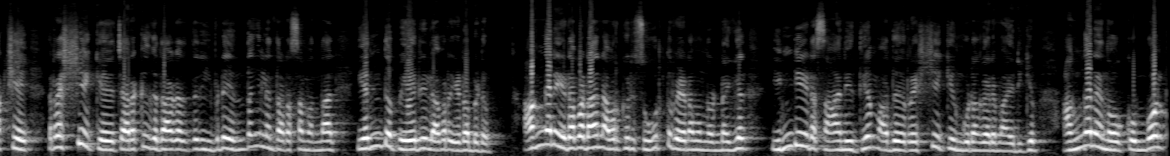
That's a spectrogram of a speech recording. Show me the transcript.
പക്ഷേ റഷ്യയ്ക്ക് ചരക്ക് ഗതാഗതത്തിന് ഇവിടെ എന്തെങ്കിലും തടസ്സം വന്നാൽ എന്ത് പേരിൽ അവർ ഇടപെടും? അങ്ങനെ ഇടപെടാൻ അവർക്കൊരു സുഹൃത്ത് വേണമെന്നുണ്ടെങ്കിൽ ഇന്ത്യയുടെ സാന്നിധ്യം അത് റഷ്യയ്ക്കും ഗുണകരമായിരിക്കും. അങ്ങനെ നോക്കുമ്പോൾ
